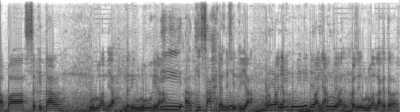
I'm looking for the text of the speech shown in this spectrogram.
apa sekitar Uluan ya, dari Ulu ya. Jadi Alkisah Kan di itu situ ya. Dayang Merindu ini dari banyak Uluan. versi Uluan lah kata.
